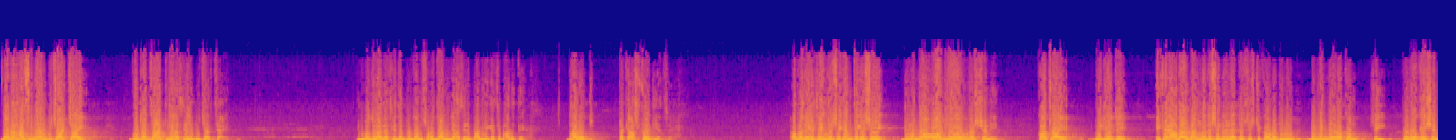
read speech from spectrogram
যে আমরা হাসিনার বিচার চাই গোটা জাতি হাসিনার বিচার চায়। কিন্তু বন্ধুগণ, আজকে জানেন, সবাই জানেন যে হাসিনা পালিয়ে গেছে ভারতে। ভারত তাকে আশ্রয় দিয়েছে। আপনারা দেখেছেন যে সেখান থেকে সে বিভিন্ন অডিও ভার্সনে, কথায়, ভিডিওতে এখানে আবার বাংলাদেশে নৈরাজ্য সৃষ্টি করার জন্য বিভিন্ন রকম সেই প্রভোকেশন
